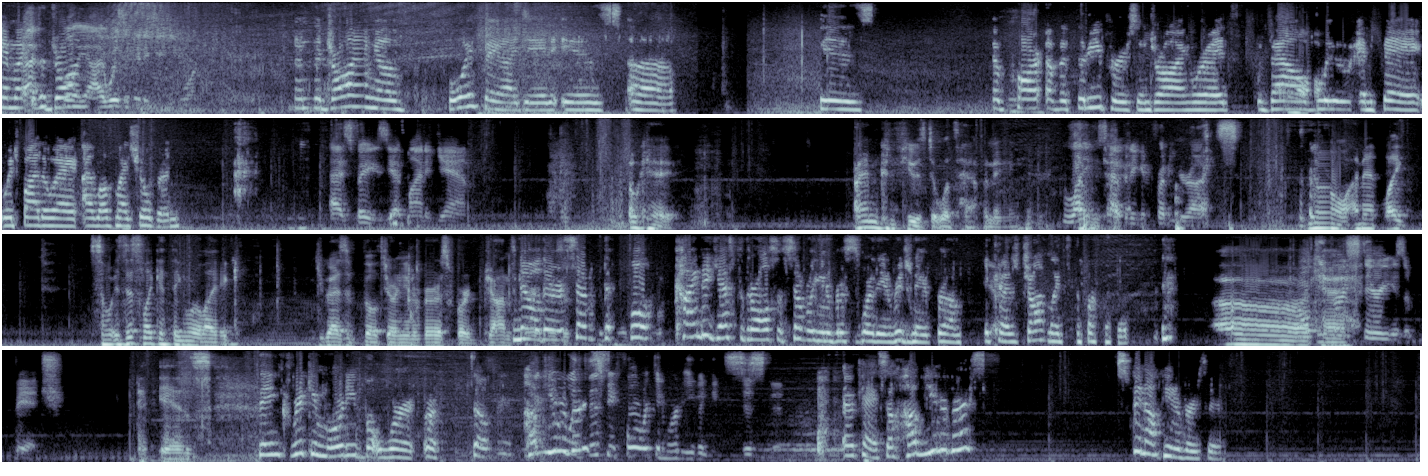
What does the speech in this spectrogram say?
and my That- the well, yeah, I wasn't hitting anyone. and the drawing of Boy Faye I did is uh is a part of a three-person drawing where it's Val, Oh. Blue, and Faye. Which, by the way, I love my children. As Faye's yet mine again. Okay. I'm confused at what's happening. Life is happening in front of your eyes. No, I meant like. So is this like a thing where like you guys have built your own universe where John's No, there are characters- several. Well, kind of yes, but there are also several universes where they originate from because John likes to fuck with it. Oh, okay. Multiverse theory is a bitch. It is. Think Rick and Morty, but word or so Hub I dealt with Universe. this before Rick and Morty even existed. Okay, so Hub Universe, spin-off universes.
